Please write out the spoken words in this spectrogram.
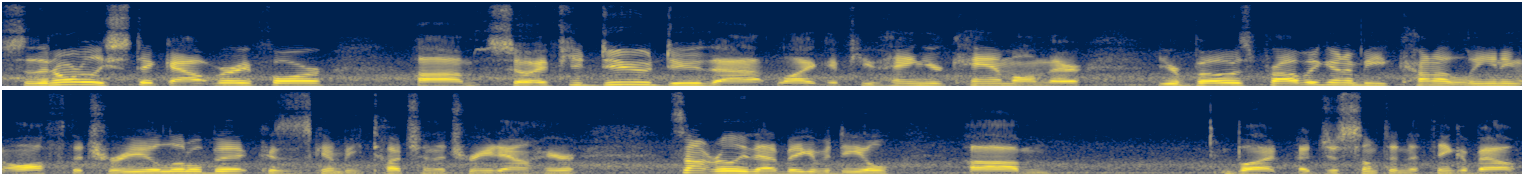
so they don't really stick out very far. Um, so if you do do that, like if you hang your cam on there, your bow is probably going to be kind of leaning off the tree a little bit because it's going to be touching the tree down here. It's not really that big of a deal, um, but uh, just something to think about.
